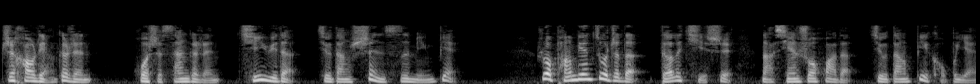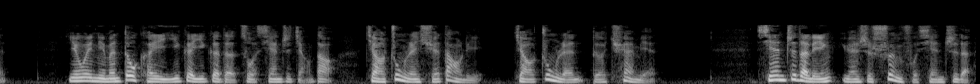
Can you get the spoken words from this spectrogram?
只好两个人或是三个人，其余的就当慎思明辨。若旁边坐着的得了启示，那先说话的就当闭口不言，因为你们都可以一个一个的做先知讲道，叫众人学道理，叫众人得劝勉。先知的灵原是顺服先知的，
